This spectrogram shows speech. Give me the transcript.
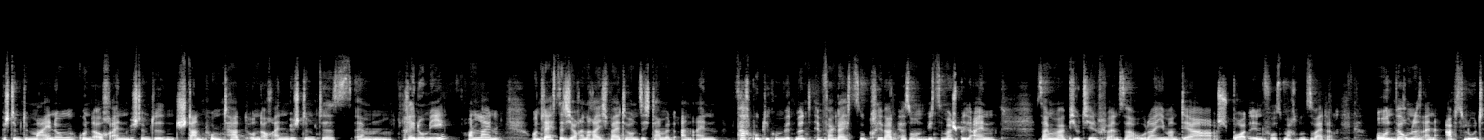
bestimmte Meinung und auch einen bestimmten Standpunkt hat und auch ein bestimmtes ähm, Renommee online und gleichzeitig auch eine Reichweite und sich damit an ein Fachpublikum widmet im Vergleich zu Privatpersonen, wie zum Beispiel ein, sagen wir mal, Beauty-Influencer oder jemand, der Sportinfos macht und so weiter. Und warum das eine absolut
